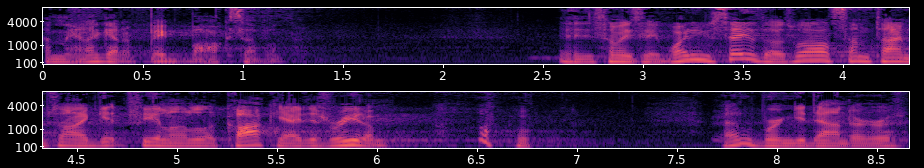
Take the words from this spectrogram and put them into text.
I mean, I got a big box of them. And somebody say, why do you save those? Well, sometimes when I get feeling a little cocky, I just read them. That'll bring you down to earth.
